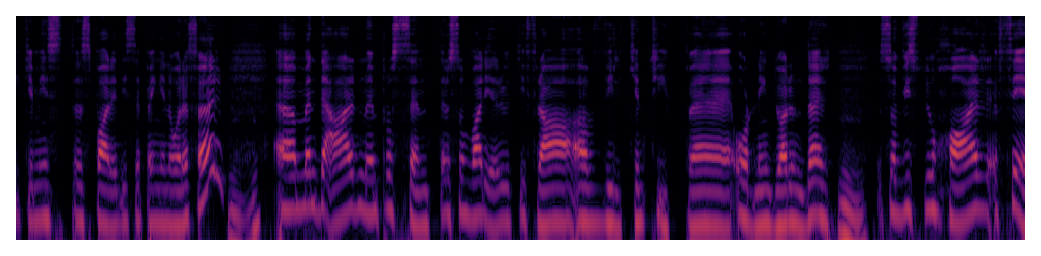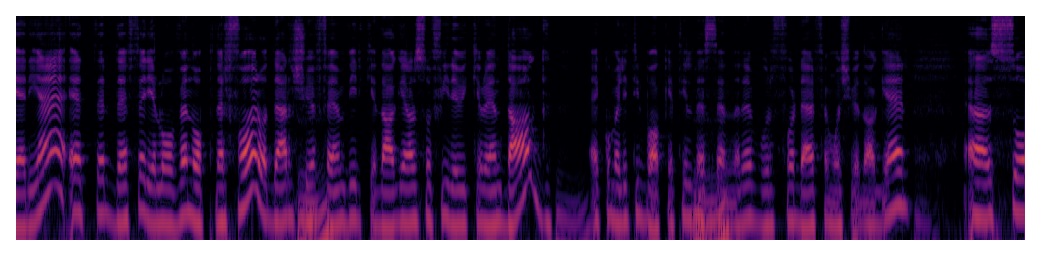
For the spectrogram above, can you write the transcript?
ikke minst spare disse pengene året før. Mm. men det er noen prosenter som varierer ut ifra hvilken type ordning du er under. Mm. Så hvis du har ferie etter det ferieloven åpner for, og det er 25 mhm. virkedager, altså fire uker og en dag mhm. Jeg kommer litt tilbake til det mhm. senere, hvorfor det er 25 dager. Eh, så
